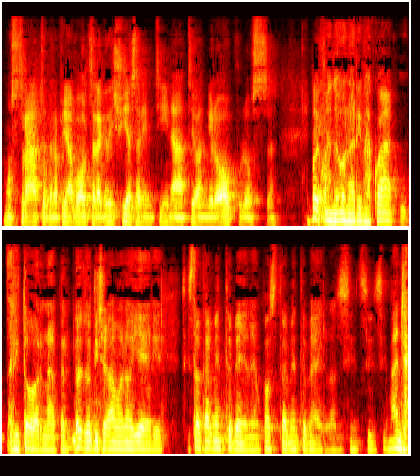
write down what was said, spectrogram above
mostrato per la prima volta la Grecia salentina a Teo Angelopoulos. E poi quando uno arriva qua ritorna, per, lo, lo dicevamo noi ieri, si sta talmente bene, è un posto talmente bello, si, si, si mangia,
